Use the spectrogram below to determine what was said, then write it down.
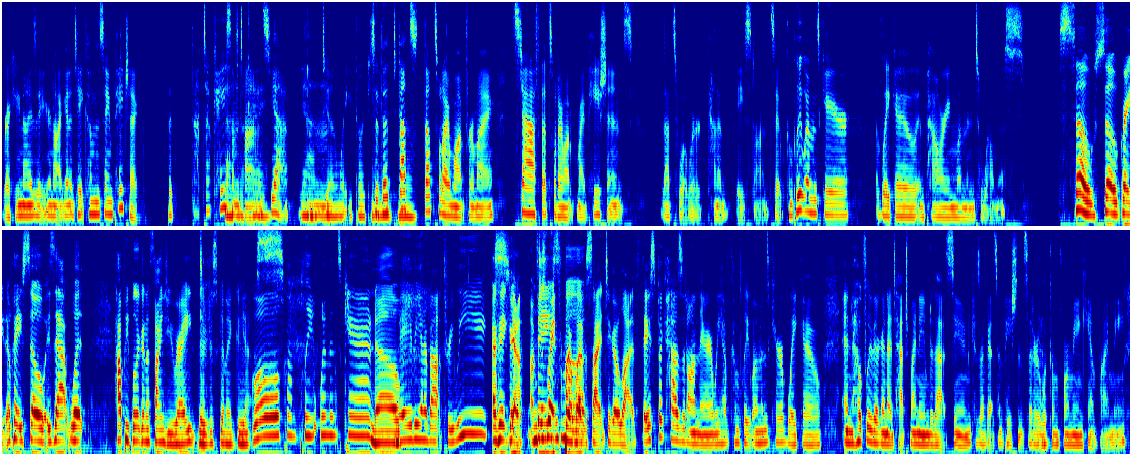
recognize that you're not going to take home the same paycheck, but that's okay That's sometimes. okay. Yeah. Yeah, Mhm. doing what you feel like you So need that that's that's what I want for my staff. That's what I want for my patients. That's what we're kind of based on. So complete women's care of Waco, empowering women to wellness. so so great. Okay, so is that what? How people are going to find you, right? They're just going to Google Yes. complete women's care. No. Maybe in about three weeks. Okay, Yeah, great. I'm just waiting for my website to go live. Facebook has it on there. We have Complete Women's Care of Waco, and hopefully they're going to attach my name to that soon because I've got some patients that are looking for me and can't find me.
